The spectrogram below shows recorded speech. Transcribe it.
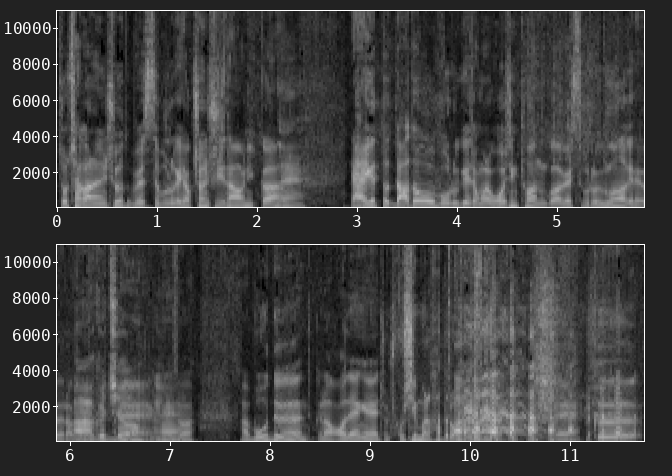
쫓아가는 슛, 웨스트브룩의 역전 슛이 나오니까 네. 야 이게 또 나도 모르게 정말 워싱턴과 웨스트브룩을 응원하게 되더라고요. 아, 그렇죠. 네, 네. 그래서 아, 모든 그런 언행에 좀 조심을 하도록 하겠습니다. 네. 그,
